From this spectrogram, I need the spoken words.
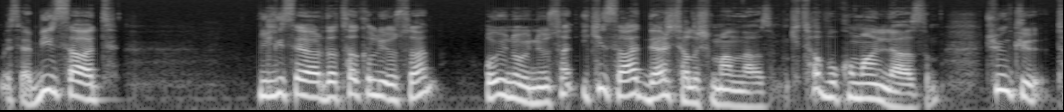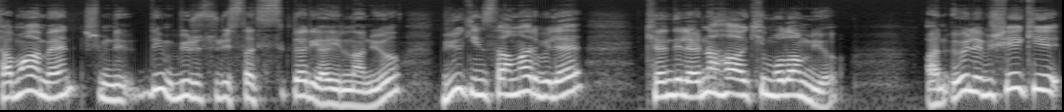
Mesela bir saat bilgisayarda takılıyorsan, oyun oynuyorsan iki saat ders çalışman lazım. Kitap okuman lazım. Çünkü tamamen şimdi değil mi bir sürü istatistikler yayınlanıyor. Büyük insanlar bile kendilerine hakim olamıyor. Hani öyle bir şey ki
